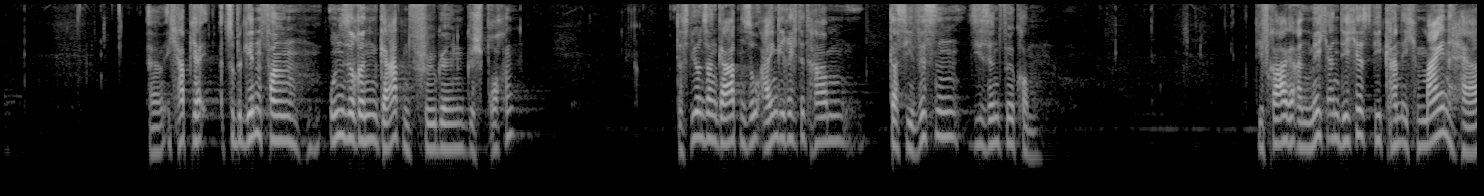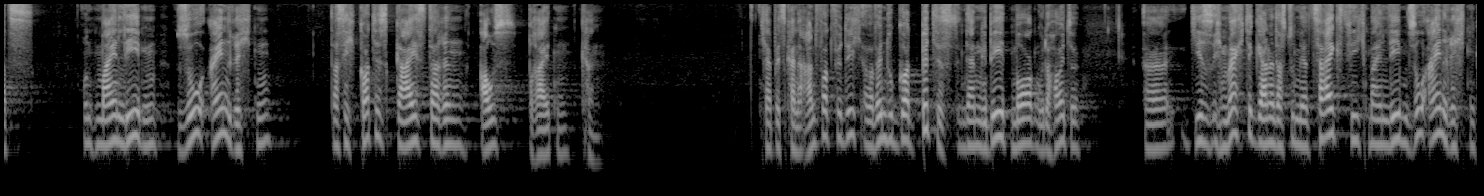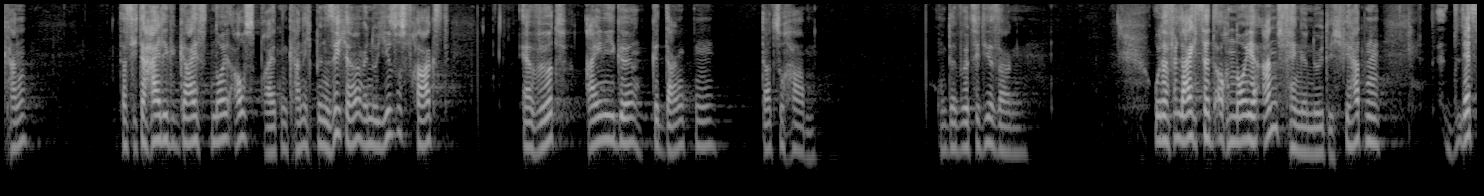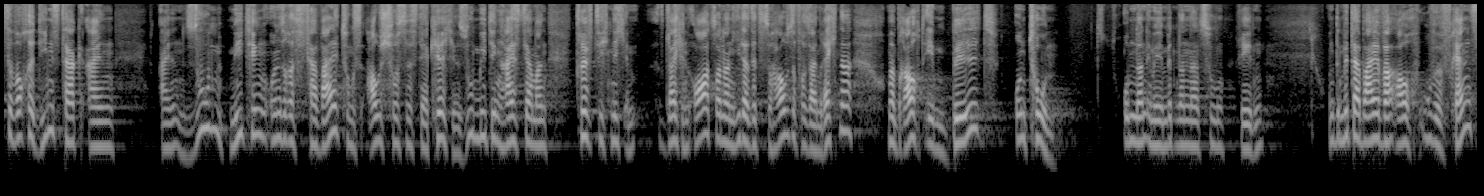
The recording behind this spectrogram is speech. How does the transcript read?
Äh, ich habe ja zu Beginn von unseren Gartenvögeln gesprochen, dass wir unseren Garten so eingerichtet haben, dass sie wissen, sie sind willkommen. Die Frage an mich, an dich ist, wie kann ich mein Herz und mein Leben so einrichten, dass sich Gottes Geist darin ausbreiten kann. Ich habe jetzt keine Antwort für dich, aber wenn du Gott bittest in deinem Gebet morgen oder heute, äh, Jesus, ich möchte gerne, dass du mir zeigst, wie ich mein Leben so einrichten kann, dass sich der Heilige Geist neu ausbreiten kann. Ich bin sicher, wenn du Jesus fragst, er wird einige Gedanken dazu haben. Und er wird sie dir sagen. Oder vielleicht sind auch neue Anfänge nötig. Wir hatten letzte Woche Dienstag ein, ein Zoom-Meeting unseres Verwaltungsausschusses der Kirche. Zoom-Meeting heißt ja, man trifft sich nicht im gleichen Ort, sondern jeder sitzt zu Hause vor seinem Rechner und man braucht eben Bild und Ton, um dann immer miteinander zu reden. Und mit dabei war auch Uwe Frenz.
